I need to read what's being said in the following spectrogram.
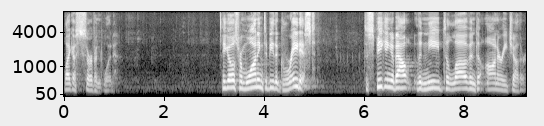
like a servant would. He goes from wanting to be the greatest to speaking about the need to love and to honor each other.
